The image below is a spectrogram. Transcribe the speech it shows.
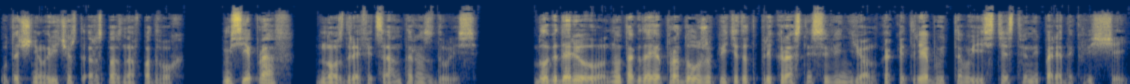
уточнил Ричард, распознав подвох. Месье прав. Ноздри официанта раздулись. «Благодарю, но тогда я продолжу пить этот прекрасный савиньон, как и требует того естественный порядок вещей»,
